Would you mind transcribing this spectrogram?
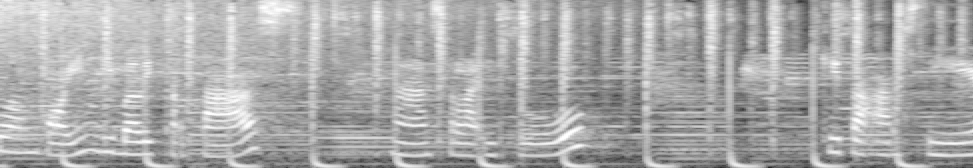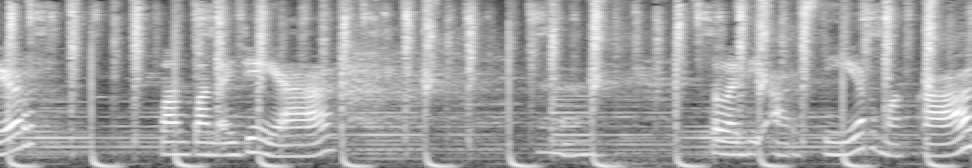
uang koin di balik kertas. Nah, setelah itu kita arsir pelan-pelan aja ya. Nah, setelah diarsir, maka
